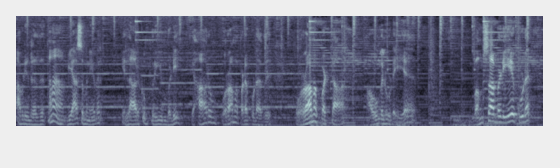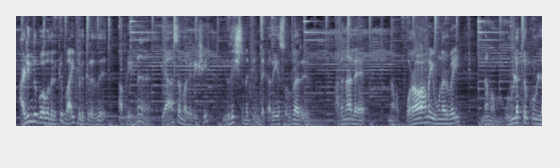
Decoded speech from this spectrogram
அப்படின்றது தான் வியாசமுனிவர் எல்லாருக்கும் புரியும்படி யாரும் பொறாமப்படக்கூடாது. பொறாமப்பட்டால் அவங்களுடைய வம்சாவளியே கூட அழிந்து போவதற்கு வாய்ப்பு இருக்கிறது அப்படின்னு வியாச மகரிஷி யுதிஷ்டனுக்கு இந்த கதையை சொல்றாரு. அதனால நம்ம பொறாமை உணர்வை நம்ம உள்ளத்துக்குள்ள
